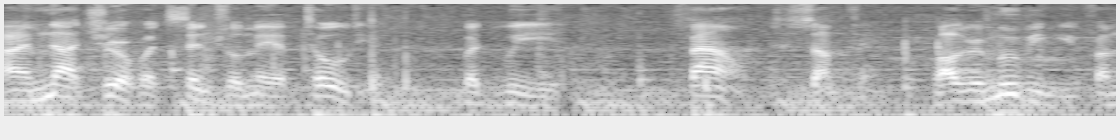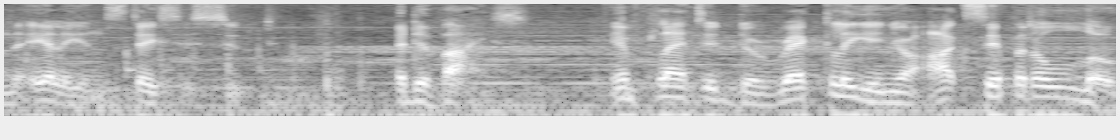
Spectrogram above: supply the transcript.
I'm not sure what Central may have told you, but we found something while removing you from the alien stasis suit. A device implanted directly in your occipital lobe.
